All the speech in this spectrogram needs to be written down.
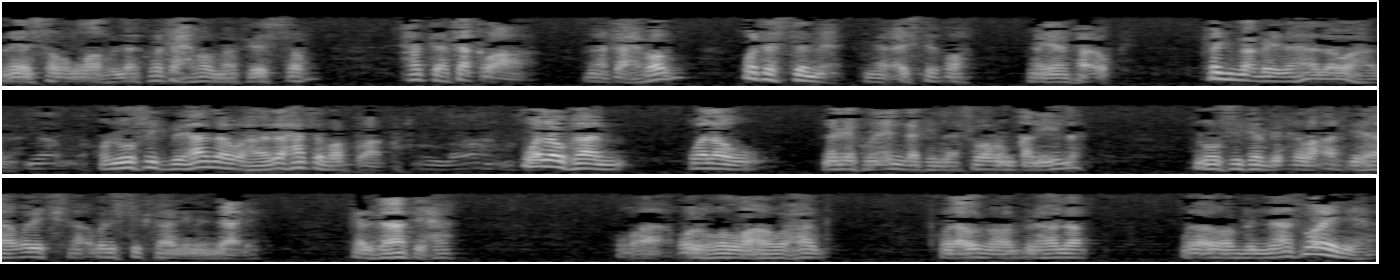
ما يسر الله لك وتحفظ ما تيسر حتى تقرأ ما تحفظ وتستمع من الأشرطة ما ينفعك. تجمع بين هذا وهذا ونوصيك بهذا وهذا حسب الطاقة. ولو كان ولو لم يكن عندك إلا سور قليلة نوصيك بقراءتها والاستكثار من ذلك كالفاتحة وقل هو الله أحد قل أعوذ برب الفلق قل أعوذ برب الناس وغيرها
